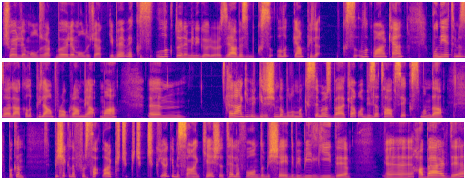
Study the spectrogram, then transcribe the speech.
şöyle mi olacak, böyle mi olacak gibi ve kısıtlılık dönemini görüyoruz. Ya biz bu kısıtlılıkken pla- kısıtlılık varken bu niyetimizle alakalı plan program yapma, e, herhangi bir girişimde bulunmak istemiyoruz belki ama bize tavsiye kısmında. Bakın bir şekilde fırsatlar küçük küçük çıkıyor gibi sanki. İşte telefonda bir şeydi, bir bilgiydi, e, haberdi.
